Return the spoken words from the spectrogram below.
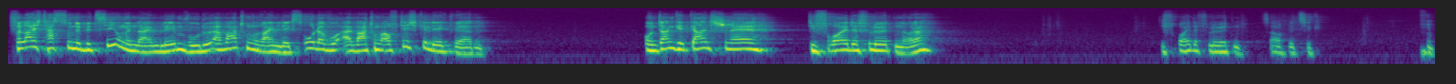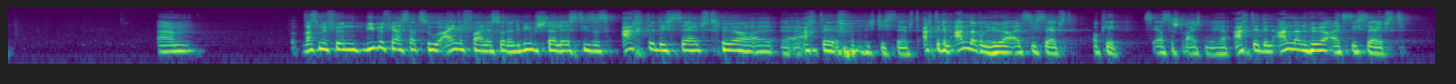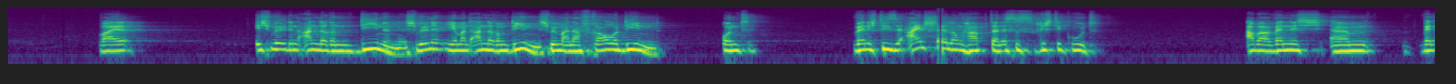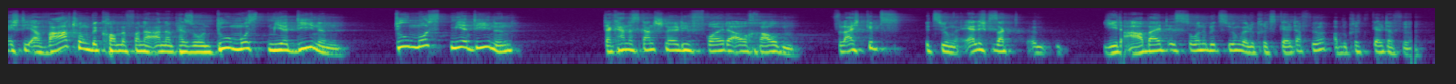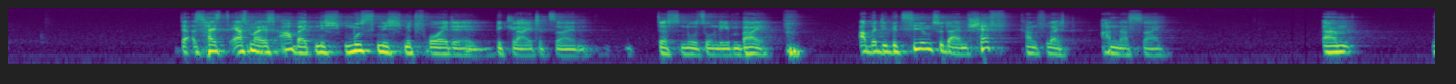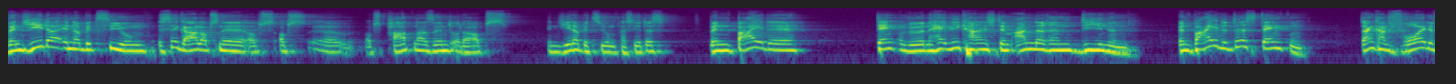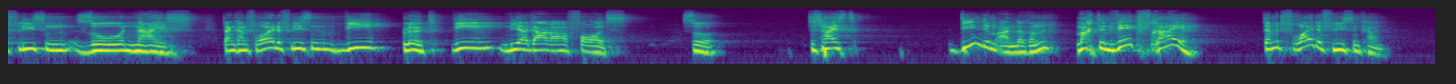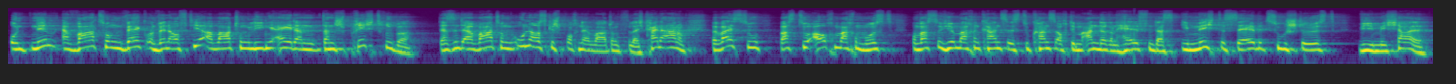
Vielleicht hast du eine Beziehung in deinem Leben, wo du Erwartungen reinlegst oder wo Erwartungen auf dich gelegt werden. Und dann geht ganz schnell die Freude flöten, oder? Die Freude flöten, ist auch witzig. Hm. Ähm, was mir für einen Bibelvers dazu eingefallen ist oder eine Bibelstelle ist dieses achte dich selbst höher, äh, achte nicht dich selbst, achte den anderen höher als dich selbst. Okay, das erste streichen wir. Ja. Achte den anderen höher als dich selbst. Weil ich will den anderen dienen. Ich will jemand anderem dienen. Ich will meiner Frau dienen. Und wenn ich diese Einstellung habe, dann ist es richtig gut. Aber wenn ich, ähm, wenn ich die Erwartung bekomme von einer anderen Person, du musst mir dienen, du musst mir dienen, dann kann es ganz schnell die Freude auch rauben. Vielleicht gibt es Beziehungen. Ehrlich gesagt, ähm, jede Arbeit ist so eine Beziehung, weil du kriegst Geld dafür, aber du kriegst Geld dafür. Das heißt, erstmal ist Arbeit nicht, muss nicht mit Freude begleitet sein. Das nur so nebenbei. Aber die Beziehung zu deinem Chef kann vielleicht anders sein. Ähm, wenn jeder in einer Beziehung, ist egal, ob es äh, Partner sind oder ob es in jeder Beziehung passiert ist, wenn beide denken würden, hey, wie kann ich dem anderen dienen? Wenn beide das denken, dann kann Freude fließen so nice. Dann kann Freude fließen wie blöd, wie Niagara Falls. So. Das heißt, dien dem anderen, mach den Weg frei, damit Freude fließen kann. Und nimm Erwartungen weg. Und wenn auf dir Erwartungen liegen, ey, dann, dann sprich drüber. Da sind Erwartungen, unausgesprochene Erwartungen vielleicht, keine Ahnung. Weil weißt du, was du auch machen musst und was du hier machen kannst, ist, du kannst auch dem anderen helfen, dass ihm nicht dasselbe zustößt wie Michal.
